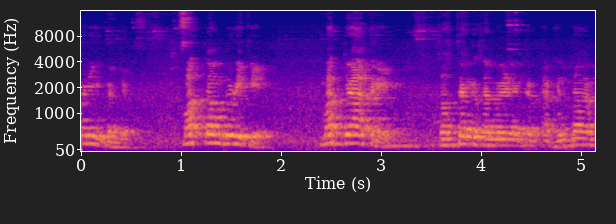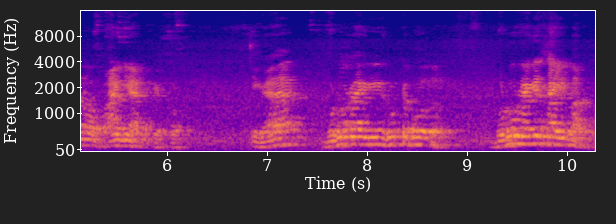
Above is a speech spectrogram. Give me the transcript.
ಮನೆಗೆ ಬಂದೆವು. ಮತ್ತು ನಮ್ಮ ದುಡಿಕೆ. ಮತ್ತು ಜಾತ್ರೆ. ಸತ್ಸಂಗ ಸಮ್ಮೇಳನ ಇರ್ತಾರೆ ಇಂಥ ನಾವು ಭಾಗಿಯಾಗಬೇಕು ಈಗ ಬಡವರಾಗಿ ಹುಟ್ಟಬಹುದು. ಬಡವರಾಗಿ ಸಾಯಬಾರ್ದು.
